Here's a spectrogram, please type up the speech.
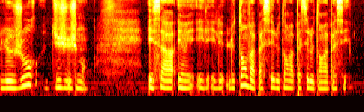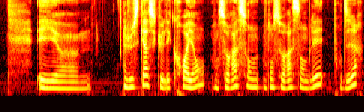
le jour du jugement. Et ça, et, le, le, temps va passer, le temps va passer, le temps va passer. Et euh, jusqu'à ce que les croyants vont se, vont se rassembler pour dire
